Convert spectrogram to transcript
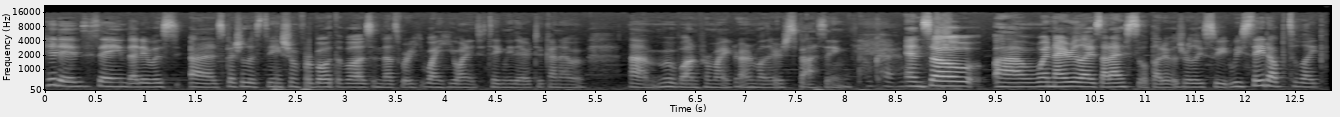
hidden, saying that it was a special destination for both of us, and that's where he, why he wanted to take me there to kind of um, move on from my grandmother's passing. Okay. And so uh, when I realized that, I still thought it was really sweet. We stayed up to like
